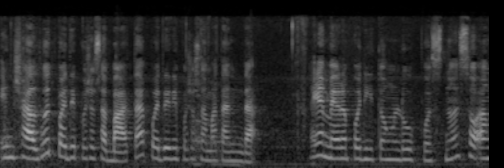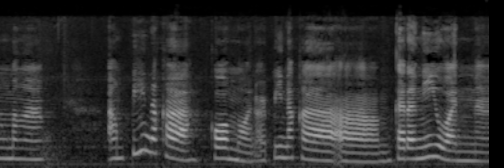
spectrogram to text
in childhood, pwede po siya sa bata, pwede din po siya sa matanda. Ayan, meron po ditong lupus, no? So, ang mga, ang pinaka-common or pinaka-karaniwan na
